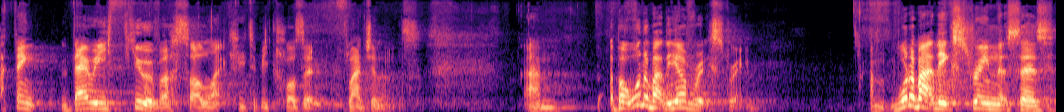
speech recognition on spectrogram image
I think very few of us are likely to be closet flagellants. Um, but what about the other extreme? Um, what about the extreme that says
